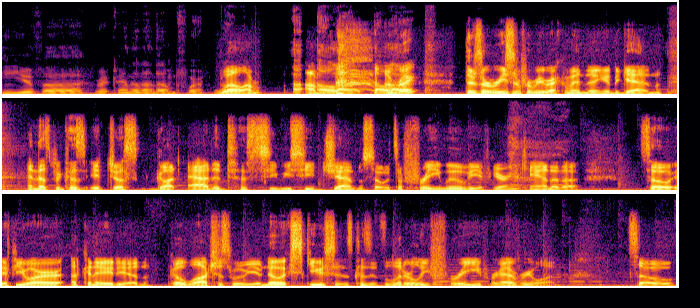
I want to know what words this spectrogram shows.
you've uh, recommended that one before. Well, I'm I- I'm- I'll. I'll I'm it. There's a reason for me recommending it again, and that's because it just got added to CBC Gems, so it's a free movie if you're in Canada. So if you are a Canadian, go watch this movie. You have no excuses because it's literally free for everyone. So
